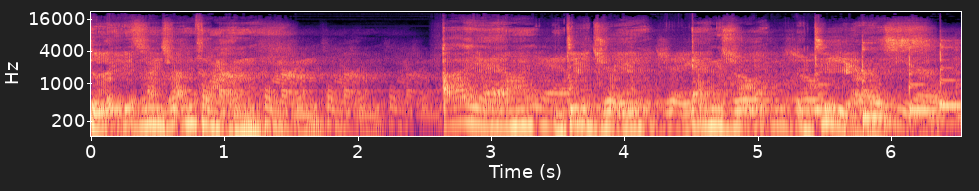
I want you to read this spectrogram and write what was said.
Ladies and gentlemen, I am DJ Ennzo Dias.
